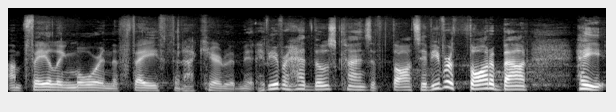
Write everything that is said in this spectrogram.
I'm failing more in the faith than I care to admit. Have you ever had those kinds of thoughts? Have you ever thought about, hey,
